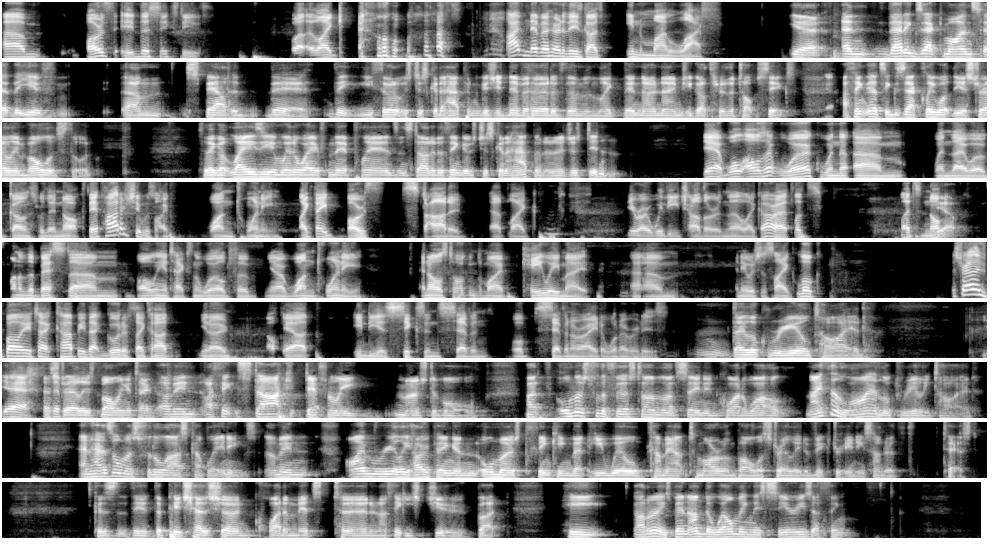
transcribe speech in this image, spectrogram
Um, both in the '60s. Well, like, I've never heard of these guys in my life. Yeah, and that exact mindset that you've um, spouted there, that you thought it was just going to happen because you'd never heard of them and like they're no names you got through the top six. Yeah. I think that's exactly what the Australian bowlers thought. So they got lazy and went away from their plans and started to think it was just going to happen, and it just didn't. Yeah, well, I was at work when the um when they were going through their knock. Their partnership was like 120. Like they both started at like zero with each other, and they're like, all right, let's let's knock yeah. one of the best um, bowling attacks in the world for you know 120. And I was talking to my Kiwi mate, um, and he was just like, look, Australia's bowling attack can't be that good if they can't, you know, knock out India's six and seven or seven or eight or whatever it is. Mm, they look real tired. Yeah. Australia's bowling attack. I mean, I think Stark definitely most of all. But almost for the first time I've seen in quite a while, Nathan Lyon looked really tired and has almost for the last couple of innings. I mean, I'm really hoping and almost thinking that he will come out tomorrow and bowl Australia to victory in his 100th test because the, the pitch has shown quite a Mets turn and I think he's due. But he, I don't know, he's been underwhelming this series, I think.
